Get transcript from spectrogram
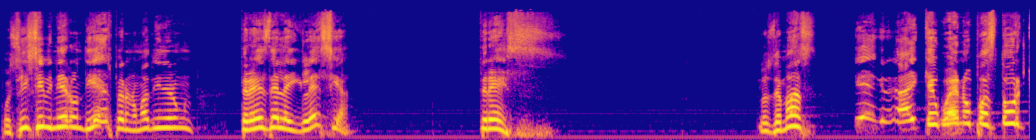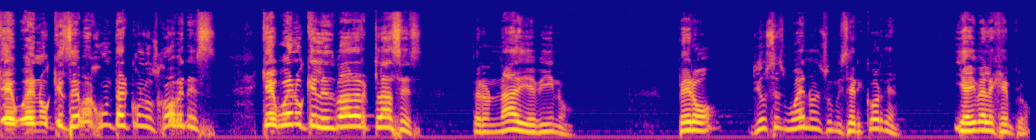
Pues sí, sí vinieron 10, pero nomás vinieron 3 de la iglesia. 3. Los demás, ay, qué bueno, pastor, qué bueno que se va a juntar con los jóvenes. Qué bueno que les va a dar clases pero nadie vino. Pero Dios es bueno en su misericordia. Y ahí va el ejemplo,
